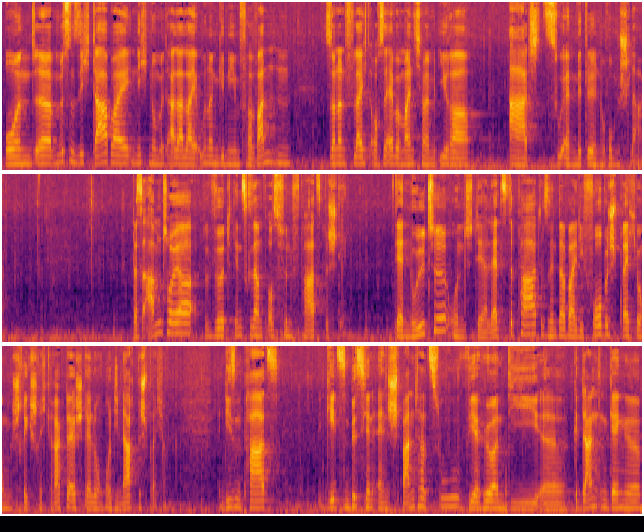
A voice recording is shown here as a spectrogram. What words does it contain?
und äh, müssen sich dabei nicht nur mit allerlei unangenehmen Verwandten, sondern vielleicht auch selber manchmal mit ihrer Art zu ermitteln rumschlagen. Das Abenteuer wird insgesamt aus fünf Parts bestehen. Der nullte und der letzte Part sind dabei die Vorbesprechung, Schrägstrich Charaktererstellung und die Nachbesprechung. In diesen Parts geht es ein bisschen entspannter zu. Wir hören die äh, Gedankengänge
